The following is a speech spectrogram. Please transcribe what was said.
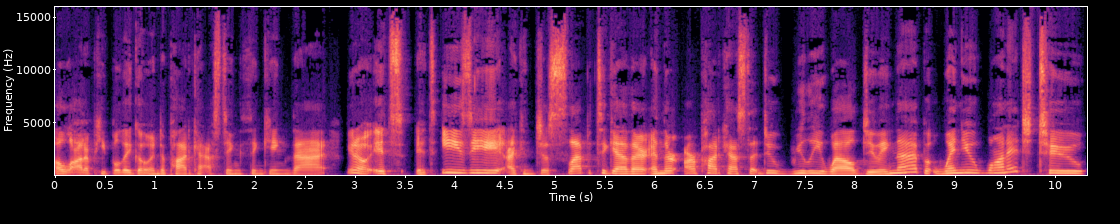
a lot of people, they go into podcasting thinking that, you know, it's, it's easy. I can just slap it together. And there are podcasts that do really well doing that. But when you want it to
